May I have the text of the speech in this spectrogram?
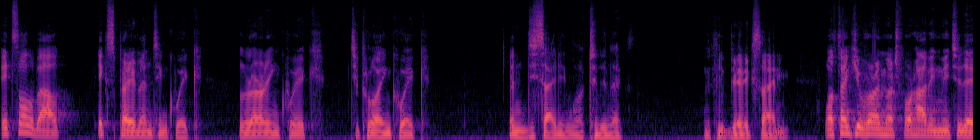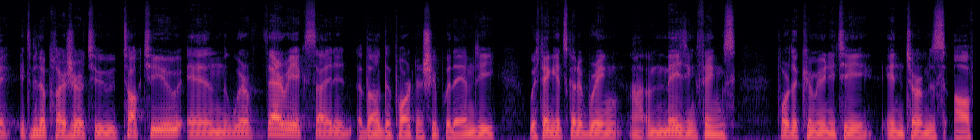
it's all about experimenting quick, learning quick, deploying quick, and deciding what to do next. Very exciting. Well, thank you very much for having me today. It's been a pleasure to talk to you, and we're very excited about the partnership with AMD. We think it's going to bring uh, amazing things for the community in terms of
